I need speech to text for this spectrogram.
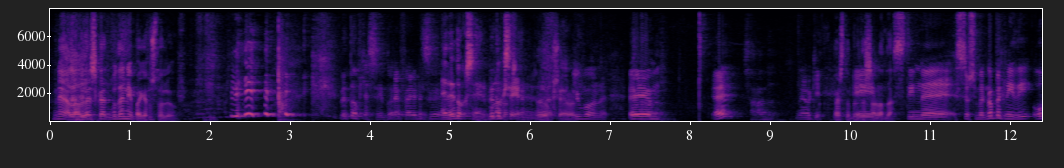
Ναι, αλλά λες κάτι που δεν είπα, γι' αυτό το λέω. Δεν το πιάσε το reference. Ε, δεν το ξέρει. Δεν το ξέρει. Δεν το ξέρω. Λοιπόν, ε, ε, ε, 40. Ναι, οκ. Πες το πριν τα 40. στην, ε, στο σημερινό παιχνίδι, ό-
